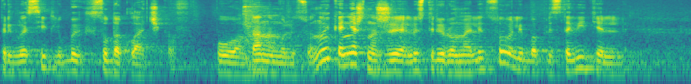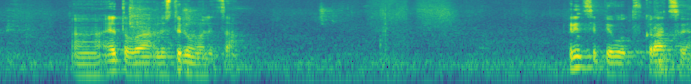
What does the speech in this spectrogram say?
пригласить любых судокладчиков по данному лицу. Ну и, конечно же, иллюстрируемое лицо, либо представитель э, этого иллюстрируемого лица. В принципе, вот вкратце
